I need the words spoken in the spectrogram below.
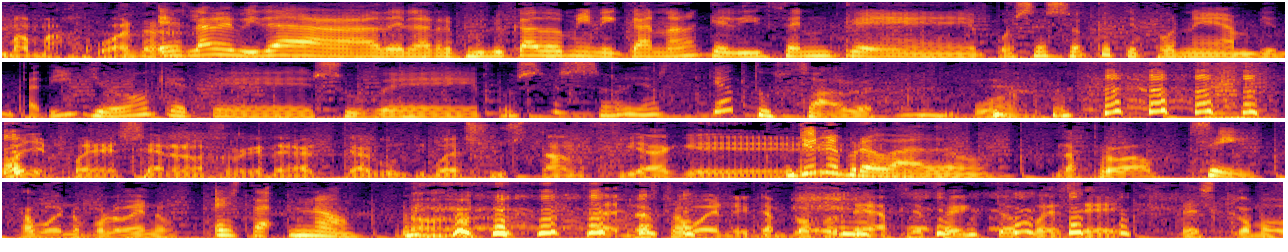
Mama Juana. Es la bebida de la República Dominicana que dicen que, pues eso, que te pone ambientadillo, que te sube, pues eso, ya, ya tú sabes. Bueno. Oye, puede ser a lo mejor que tenga algún tipo de sustancia que... Yo lo he probado. ¿Lo has probado? Sí. ¿Está bueno por lo menos? Esta, no. No, no, no está bueno y tampoco te hace efecto, pues eh, es como,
